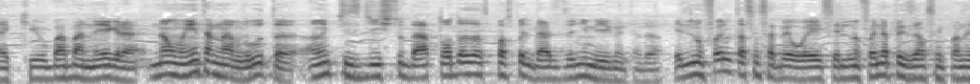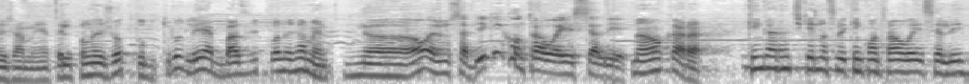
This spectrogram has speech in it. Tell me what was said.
é que o Barba Negra não entra na luta antes de estudar todas as possibilidades do inimigo, entendeu? Ele não foi lutar sem saber o Ace, ele não foi na prisão sem planejamento, ele planejou tudo. Tudo ali é base de planejamento. Não, ele não sabia que encontrar o Ace ali. Não, cara. Quem garante que ele não sabia quem encontrar o Ace ali?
